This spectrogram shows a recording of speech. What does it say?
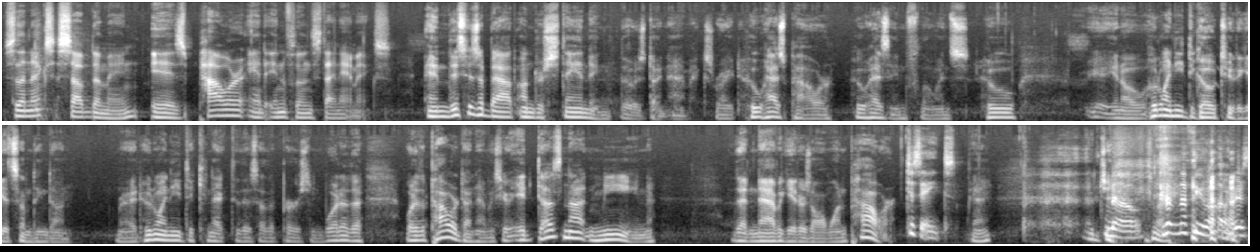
So the next subdomain is power and influence dynamics. And this is about understanding those dynamics, right? Who has power? Who has influence? Who, you know, who do I need to go to to get something done? Right? Who do I need to connect to this other person? What are the what are the power dynamics here? It does not mean that navigators all one power. Just eight. Okay. no, and a few others.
